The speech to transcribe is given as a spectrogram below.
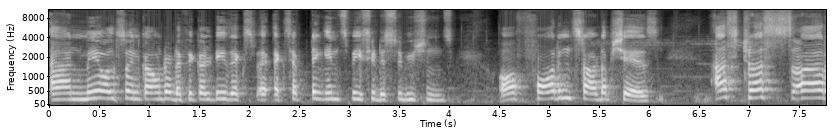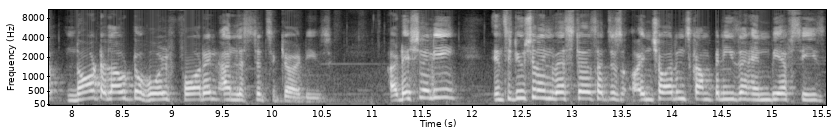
and may also encounter difficulties accepting in specie distributions of foreign startup shares as trusts are not allowed to hold foreign unlisted securities. Additionally, institutional investors such as insurance companies and NBFCs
